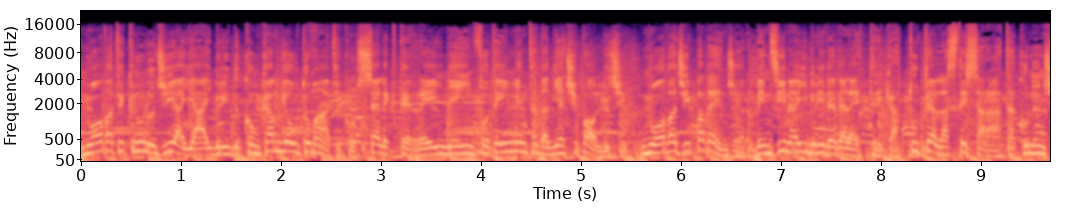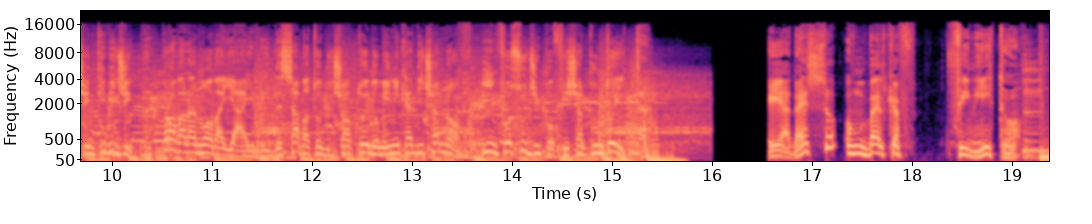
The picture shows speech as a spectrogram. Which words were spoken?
Nuova tecnologia hybrid con cambio automatico, select terrain e infotainment da 10 pollici. Nuova Jeep Avenger, benzina ibrida ed elettrica, tutte alla stessa rata con incentivi Jeep. Prova la nuova hybrid sabato 18 e domenica 19. Info su jeepofficial.it. E adesso un bel caffè finito.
